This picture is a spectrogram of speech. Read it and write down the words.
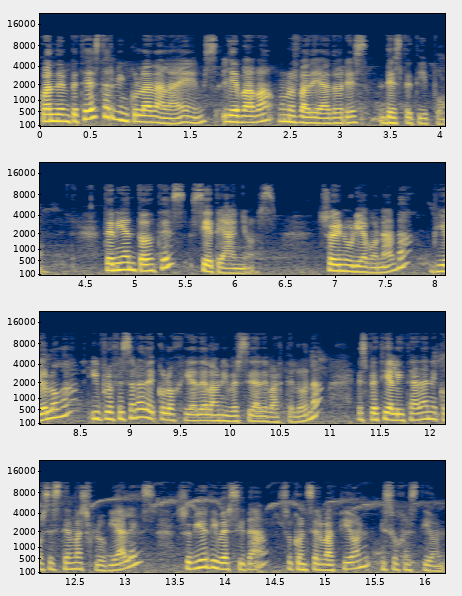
Cuando empecé a estar vinculada a la EMS, llevaba unos vadeadores de este tipo. Tenía entonces siete años. Soy Nuria Bonada, bióloga y profesora de Ecología de la Universidad de Barcelona, especializada en ecosistemas fluviales, su biodiversidad, su conservación y su gestión.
